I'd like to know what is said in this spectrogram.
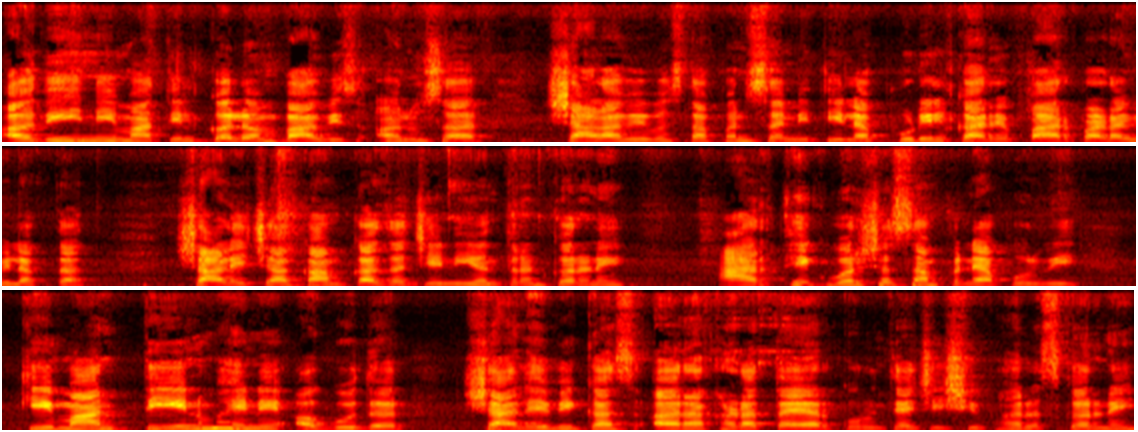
अधिनियमातील कलम बावीस अनुसार शाळा व्यवस्थापन समितीला पुढील कार्य पार पाडावी लागतात. शाळेच्या कामकाजाचे नियंत्रण करणे. आर्थिक वर्ष संपण्यापूर्वी किमान तीन महिने अगोदर शालेय विकास आराखडा तयार करून त्याची शिफारस करणे.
